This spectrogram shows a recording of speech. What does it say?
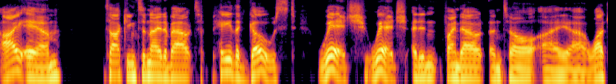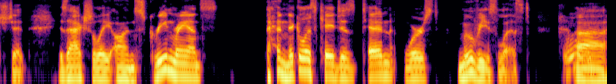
I am talking tonight about Pay the Ghost, which which I didn't find out until I uh, watched it, is actually on Screen Rant's Nicolas Cage's 10 worst movies list. Uh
